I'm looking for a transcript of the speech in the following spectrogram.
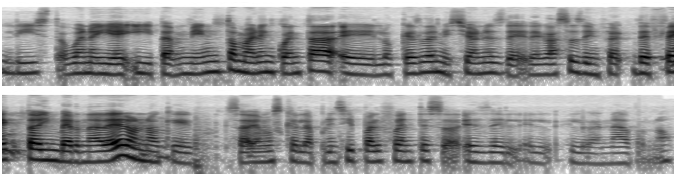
Listo, bueno, y, también tomar en cuenta eh, lo que es las emisiones de, gases de, efecto invernadero, ¿no? Que sabemos que la principal fuente es, el, ganado, ¿no?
